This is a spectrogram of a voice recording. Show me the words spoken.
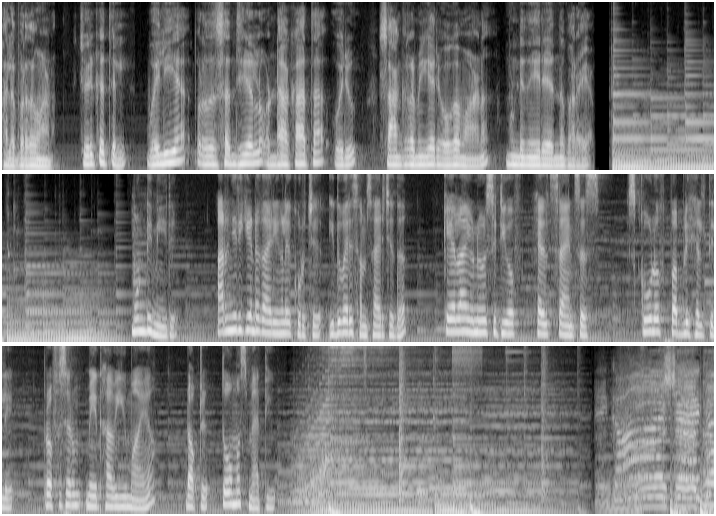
ഫലപ്രദമാണ്. ചുരുക്കത്തിൽ വലിയ പ്രതിസന്ധികൾ ഉണ്ടാക്കാത്ത ഒരു സാംക്രമിക രോഗമാണ് മുണ്ടിനീര് എന്ന് പറയാം. മുണ്ടിനീര്. അറിഞ്ഞിരിക്കേണ്ട കാര്യങ്ങളെക്കുറിച്ച് ഇതുവരെ സംസാരിച്ചത് Kerala university of health sciences school of public ഹെൽത്തിലെ പ്രൊഫസറും മേധാവിയുമായ ഡോക്ടർ തോമസ് മാത്യു. Shaka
